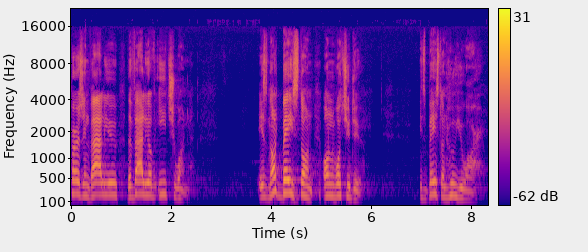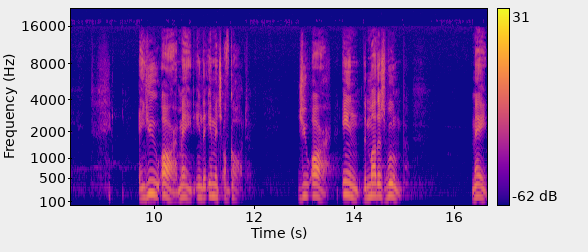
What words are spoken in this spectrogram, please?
person value, the value of each one. Is not based on, on what you do. It's based on who you are. And you are made in the image of God. You are in the mother's womb, made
